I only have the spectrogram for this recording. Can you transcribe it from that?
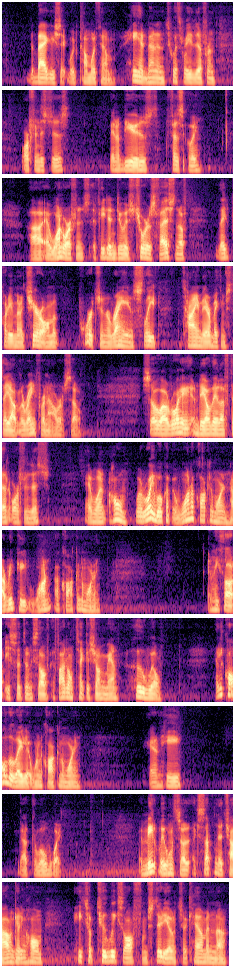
the baggage that would come with him he had been in two or three different orphanages, been abused physically. Uh, at one orphanage, if he didn't do his chores fast enough, they'd put him in a chair on the porch in the rain and sleet, him there, make him stay out in the rain for an hour or so. So uh, Roy and Dale, they left that orphanage and went home. Well, Roy woke up at 1 o'clock in the morning. I repeat, 1 o'clock in the morning. And he thought, he said to himself, if I don't take this young man, who will? And he called the lady at 1 o'clock in the morning. And he got the little boy. Immediately, once uh, accepting the child and getting home, he took two weeks off from studio and took him and uh,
